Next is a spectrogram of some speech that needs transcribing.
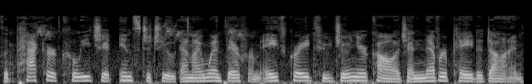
the Packer Collegiate Institute, and I went there from eighth grade through junior college and never paid a dime.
